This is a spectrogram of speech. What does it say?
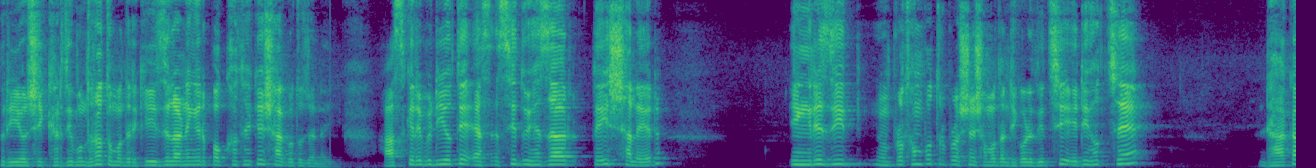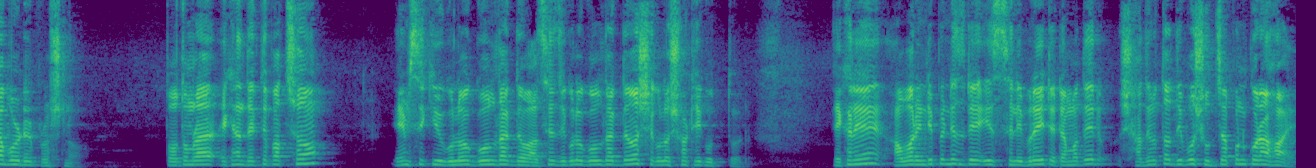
প্রিয় শিক্ষার্থী বন্ধুরা তোমাদেরকে ইজি লার্নিংয়ের পক্ষ থেকে স্বাগত জানাই। আজকের ভিডিওতে এসএসসি দুই হাজার তেইশ সালের ইংরেজি প্রথম পত্র প্রশ্নের সমাধানটি করে দিচ্ছি। এটি হচ্ছে ঢাকা বোর্ডের প্রশ্ন। তো তোমরা এখানে দেখতে পাচ্ছ এমসিকিউগুলো গোল দাগ দেওয়া আছে। যেগুলো গোল দাগ দেওয়া, সেগুলো সঠিক উত্তর। এখানে our independence day is celebrated আমাদের স্বাধীনতা দিবস উদযাপন করা হয়।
